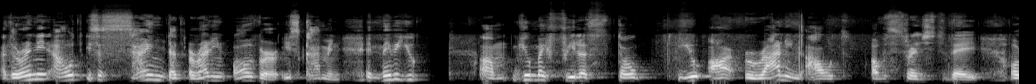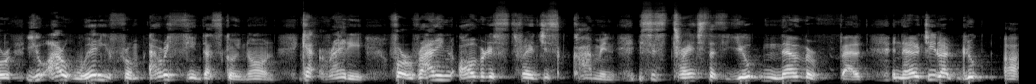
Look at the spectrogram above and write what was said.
And the running out is a sign that running over is coming. And maybe you um, you may feel as though you are running out of strength today, or you are weary from everything that's going on. Get ready for running over the strength is coming. It's a strength that you've never felt, energy that look uh,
